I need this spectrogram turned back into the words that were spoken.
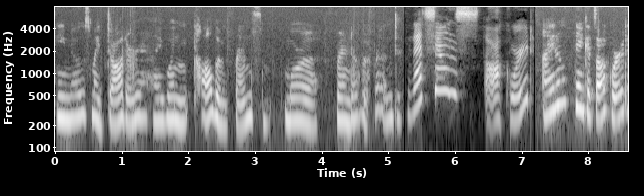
He knows my daughter. I wouldn't call them friends, more a friend of a friend. That sounds awkward. I don't think it's awkward.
